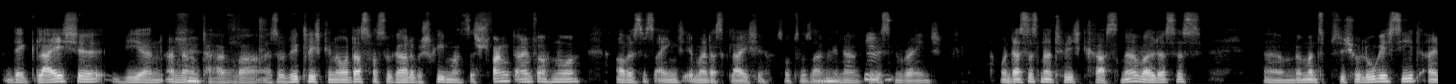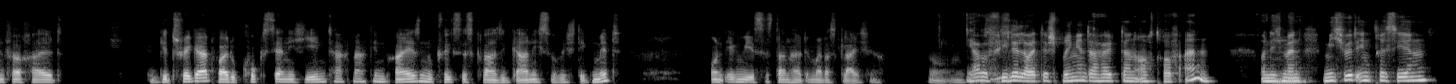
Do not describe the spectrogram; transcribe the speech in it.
der gleiche wie an anderen hm. Tagen war. Also wirklich genau das, was du gerade beschrieben hast. Es schwankt einfach nur, aber es ist eigentlich immer das Gleiche, sozusagen, mhm. in einer hm. gewissen Range. Und das ist natürlich krass, ne? weil das ist, ähm, wenn man es psychologisch sieht, einfach halt getriggert, weil du guckst ja nicht jeden Tag nach den Preisen, du kriegst es quasi gar nicht so richtig mit. Und irgendwie ist es dann halt immer das Gleiche. So, ja, aber viele Leute springen da halt dann auch drauf an. Und ich mhm. meine, mich würde interessieren,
